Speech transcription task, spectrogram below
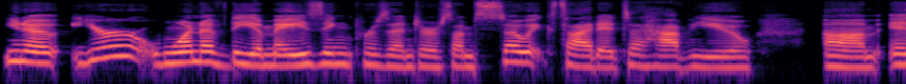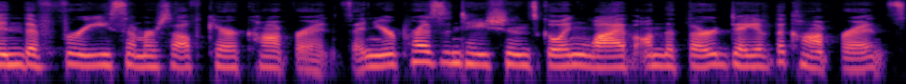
You know, you're one of the amazing presenters. I'm so excited to have you um, in the free summer self care conference, and your presentation is going live on the third day of the conference.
